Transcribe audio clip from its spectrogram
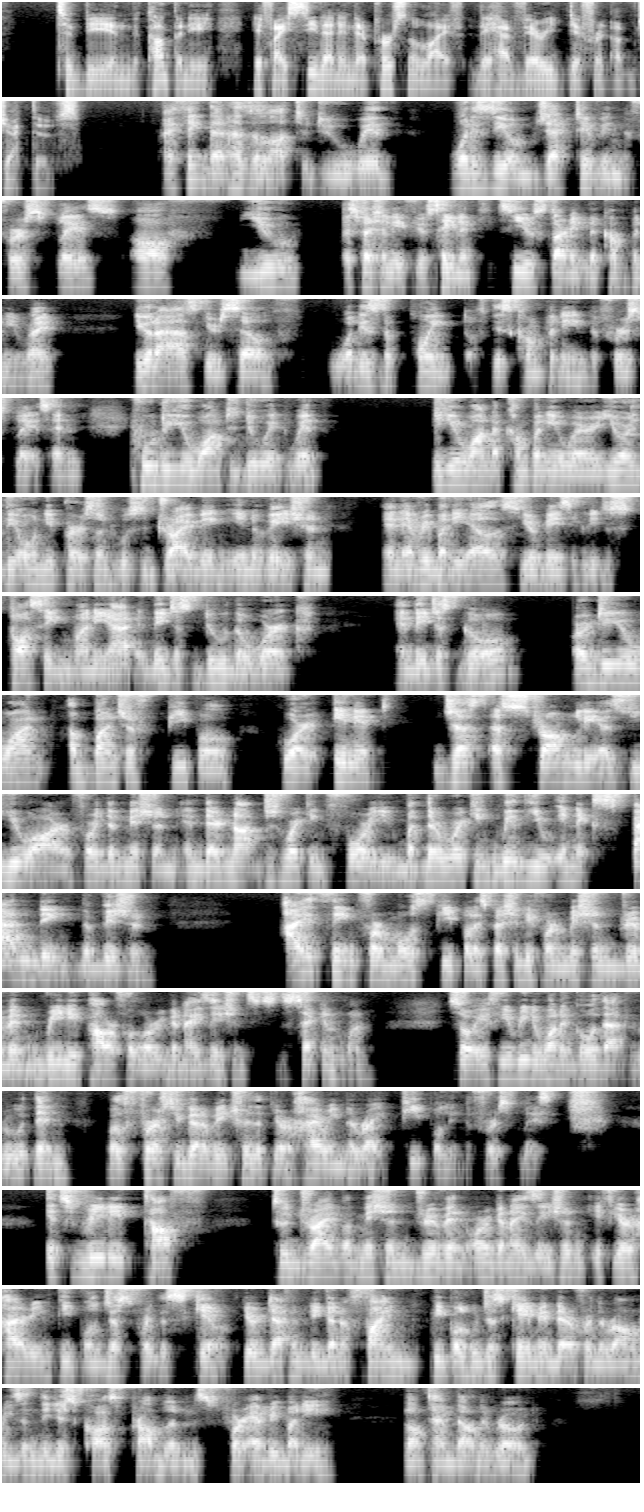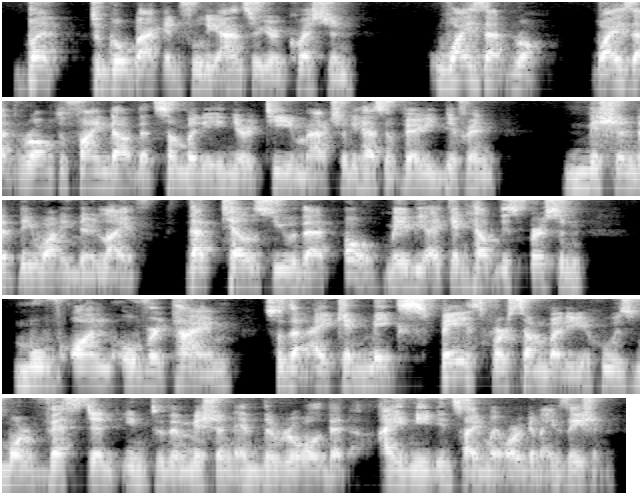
to be in the company if I see that in their personal life, they have very different objectives? I think that has a lot to do with what is the objective in the first place of you, especially if you say like it's you starting the company, right? you got to ask yourself, what is the point of this company in the first place? And who do you want to do it with? Do you want a company where you're the only person who's driving innovation and everybody else you're basically just tossing money at and they just do the work and they just go? Or do you want a bunch of people who are in it just as strongly as you are for the mission and they're not just working for you, but they're working with you in expanding the vision? I think for most people, especially for mission driven, really powerful organizations, it's the second one. So if you really want to go that route, then, well, first you've got to make sure that you're hiring the right people in the first place. It's really tough to drive a mission driven organization if you're hiring people just for the skill. You're definitely going to find people who just came in there for the wrong reason. They just cause problems for everybody long time down the road. But to go back and fully answer your question, why is that wrong? Why is that wrong to find out that somebody in your team actually has a very different mission that they want in their life? That tells you that, oh, maybe I can help this person move on over time so that I can make space for somebody who is more vested into the mission and the role that I need inside my organization.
